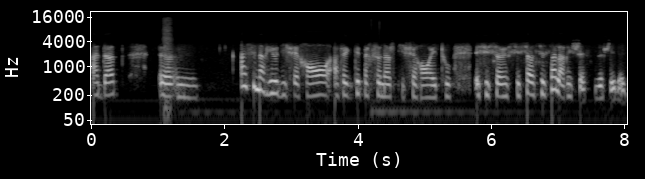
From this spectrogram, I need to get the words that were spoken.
à date, euh, un scénario différent avec des personnages différents et tout. Et c'est ça, c'est ça, c'est ça la richesse de chez Daddy.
